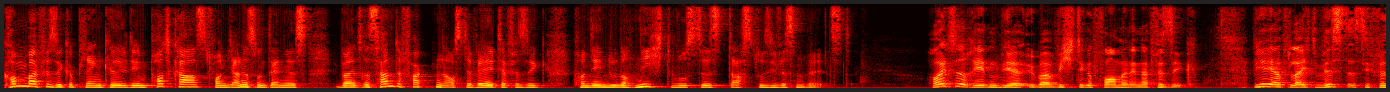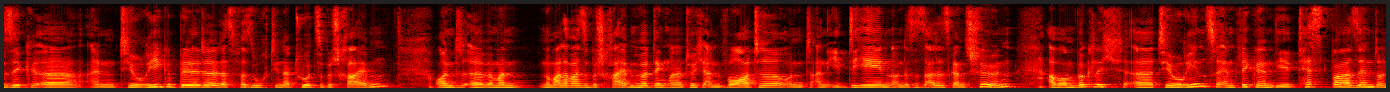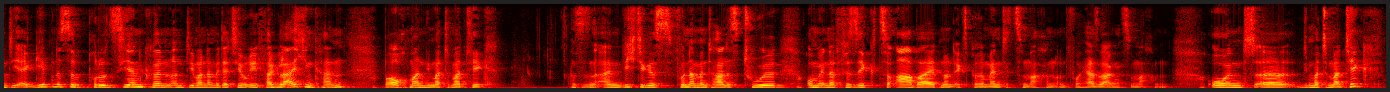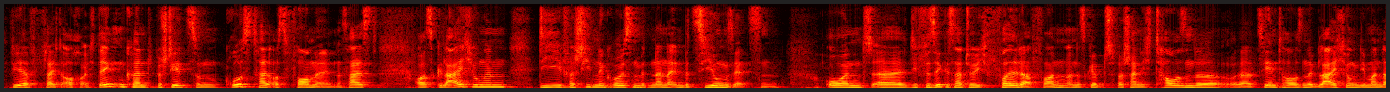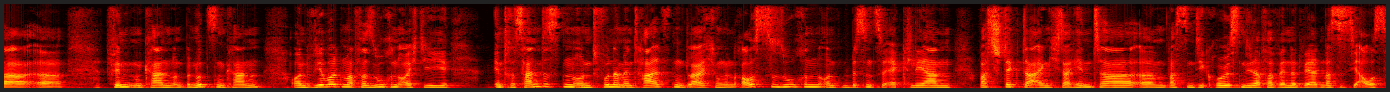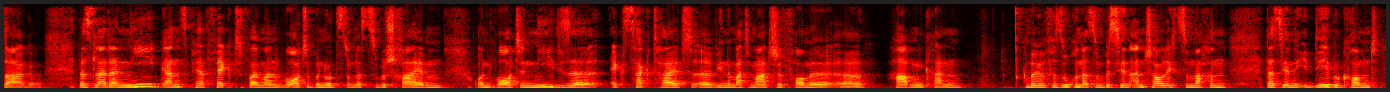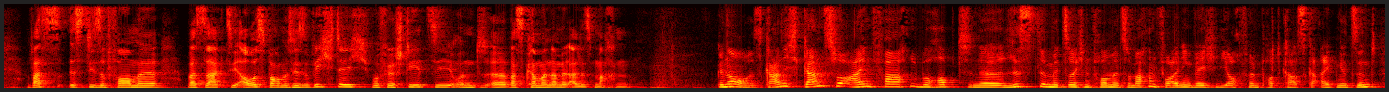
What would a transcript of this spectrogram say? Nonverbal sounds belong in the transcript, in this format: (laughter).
Willkommen bei Physikgeplänkel, dem Podcast von Jannis und Dennis über interessante Fakten aus der Welt der Physik, von denen du noch nicht wusstest, dass du sie wissen willst. Heute reden wir über wichtige Formeln in der Physik. Wie ihr ja vielleicht wisst, ist die Physik äh, ein Theoriegebilde, das versucht, die Natur zu beschreiben. Und äh, wenn man normalerweise beschreiben hört, denkt man natürlich an Worte und an Ideen und das ist alles ganz schön. Aber um wirklich äh, Theorien zu entwickeln, die testbar sind und die Ergebnisse produzieren können und die man dann mit der Theorie vergleichen kann, braucht man die Mathematik. Das ist ein wichtiges, fundamentales Tool, um in der Physik zu arbeiten und Experimente zu machen und Vorhersagen zu machen. Und äh, die Mathematik, wie ihr vielleicht auch euch denken könnt, besteht zum Großteil aus Formeln. Das heißt, aus Gleichungen, die verschiedene Größen miteinander in Beziehung setzen. Und äh, die Physik ist natürlich voll davon und es gibt wahrscheinlich Tausende oder Zehntausende Gleichungen, die man da äh, finden kann und benutzen kann. Und wir wollten mal versuchen, euch die interessantesten und fundamentalsten Gleichungen rauszusuchen und ein bisschen zu erklären, was steckt da eigentlich dahinter, ähm, was sind die Größen, die da verwendet werden, was ist die Aussage. Das ist leider nie ganz perfekt, weil man Worte benutzt, um das zu beschreiben und Worte nie diese Exaktheit äh, wie eine mathematische Formel äh, haben kann. Aber wir versuchen das so ein bisschen anschaulich zu machen, dass ihr eine Idee bekommt, was ist diese Formel, was sagt sie aus, warum ist sie so wichtig, wofür steht sie und äh, was kann man damit alles machen. Genau, ist gar nicht ganz so einfach, überhaupt eine Liste mit solchen Formeln zu machen, vor allen Dingen welche, die auch für einen Podcast geeignet sind.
